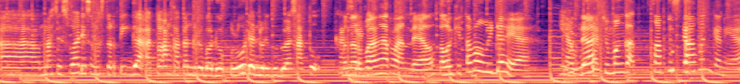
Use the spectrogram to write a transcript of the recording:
uh, mahasiswa di semester 3 atau angkatan 2020 dan 2021. kan Bener sih. banget Vandel. Kalau kita mau udah ya. Ya udah, udah. cuma nggak sampai setahun kan ya.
